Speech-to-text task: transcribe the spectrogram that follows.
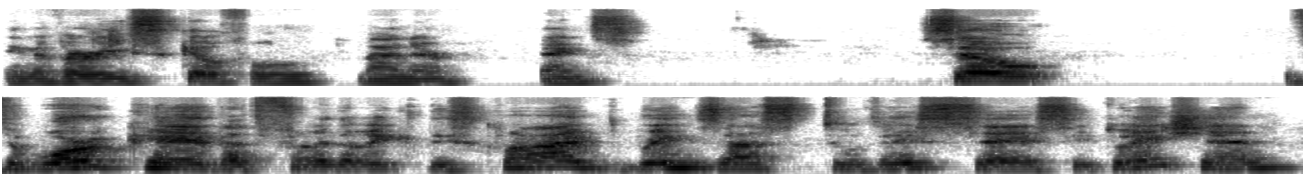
in a very skillful manner. Thanks. So the work uh, that Frederick described brings us to this uh, situation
